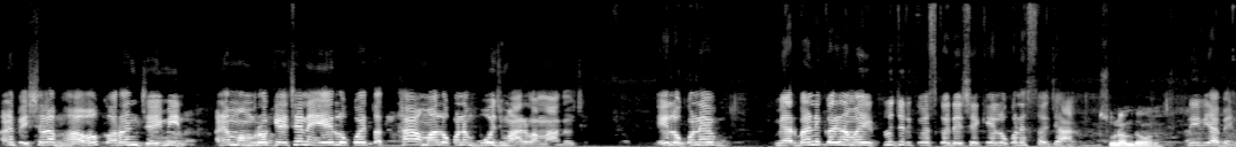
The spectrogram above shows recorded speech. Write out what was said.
અને પેશલા ભાવો કરણ જયમીન અને મમરો કે છે ને એ લોકોએ તથા અમારા લોકોને બોજ મારવામાં આવ્યો છે. એ લોકોને મહેરબાની કરીને અમે એટલું જ રિક્વેસ્ટ કરીએ છીએ કે એ લોકોને સજા શું નામ તમારું? દિવ્યાબેન.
